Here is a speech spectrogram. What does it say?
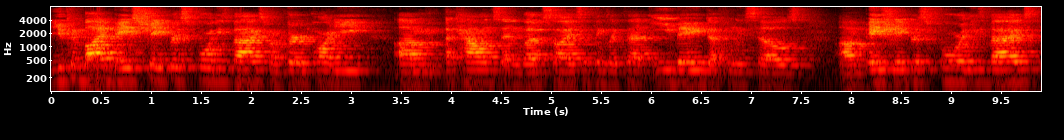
You can buy base shapers for these bags from third-party um, accounts and websites and things like that. eBay definitely sells um, base shapers for these bags.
